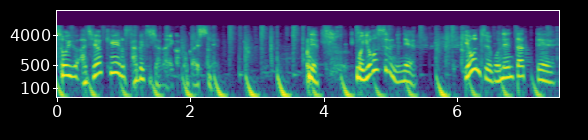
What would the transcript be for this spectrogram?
そういうアジア系への差別じゃないかとかですね。で、もう要するにね、45年経って、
